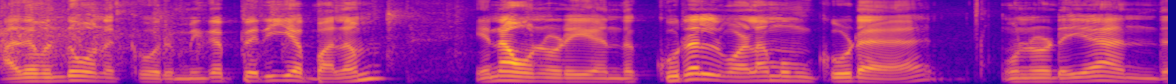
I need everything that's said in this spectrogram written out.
அது வந்து உனக்கு ஒரு மிகப்பெரிய பலம். ஏன்னா உன்னுடைய அந்த குரல் வளமும் கூட உன்னுடைய அந்த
